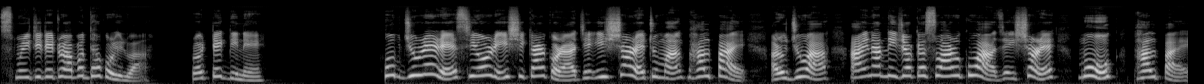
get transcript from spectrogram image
স্মৃতিত এইটো আবদ্ধ কৰি লোৱা। প্ৰত্যেক দিনে খুব জোৰেৰে চিঞৰি স্বীকাৰ কৰা যে ঈশ্বৰে তোমাক ভাল পায় আৰু যোৱা আইনাত নিজকে চোৱা আৰু কোৱা যে ঈশ্বৰে মোক ভাল পায়।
